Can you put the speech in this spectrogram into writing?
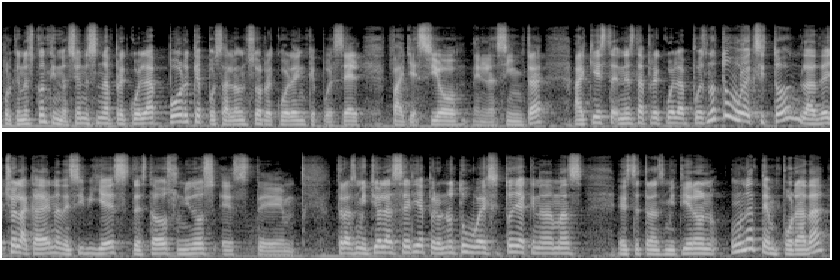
porque no es continuación, es una precuela porque pues Alonso recuerden que pues él falleció en la cinta. Aquí está, en esta precuela pues no tuvo éxito. La, de hecho, la cadena de CBS de Estados Unidos este, transmitió la serie, pero no tuvo éxito ya que nada más este, transmitieron una temporada.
